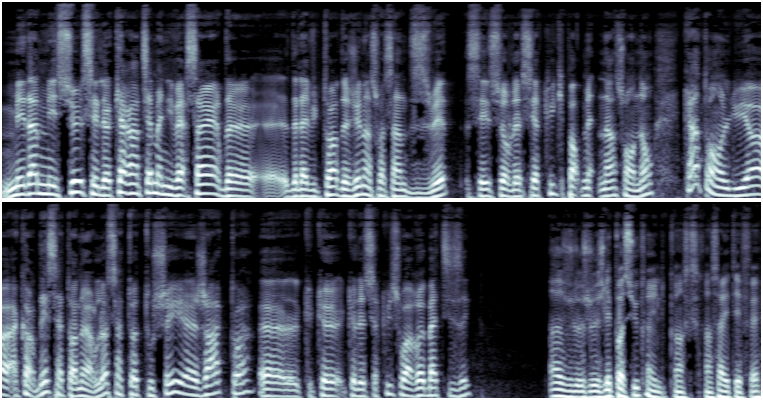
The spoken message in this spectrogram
Mesdames, messieurs, c'est le 40e anniversaire de, euh, de la victoire de Gilles en 78. C'est sur le circuit qui porte maintenant son nom. Quand on lui a accordé cet honneur-là, ça t'a touché, euh, Jacques, toi, euh, que, que, le circuit soit rebaptisé? Ah, je je l'ai pas su quand, quand, ça a été fait.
